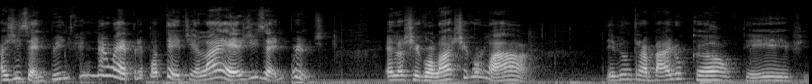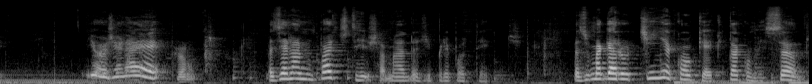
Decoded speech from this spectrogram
A Gisele Bündchen não é prepotente, ela é Gisele Bündchen. Ela chegou lá, chegou lá. Teve um trabalho cão, teve. E hoje ela é, pronto. Mas ela não pode ser chamada de prepotente. Mas uma garotinha qualquer que está começando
